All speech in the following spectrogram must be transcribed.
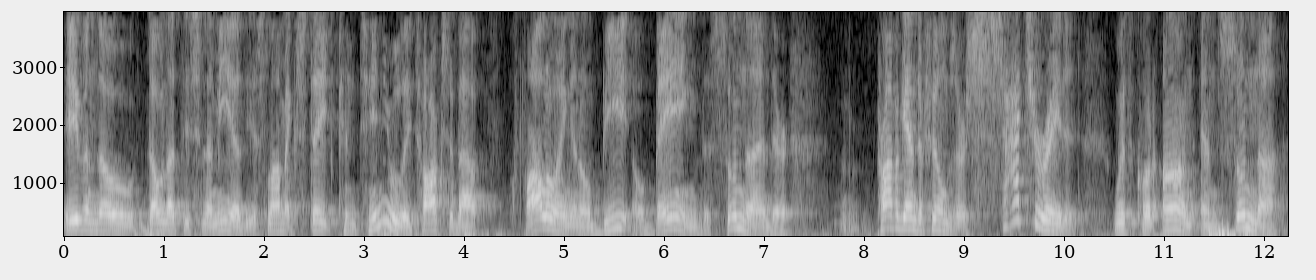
even though Dawlat Islamiyah, the Islamic State, continually talks about following and obe- obeying the Sunnah and their propaganda films are saturated with Quran and Sunnah,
